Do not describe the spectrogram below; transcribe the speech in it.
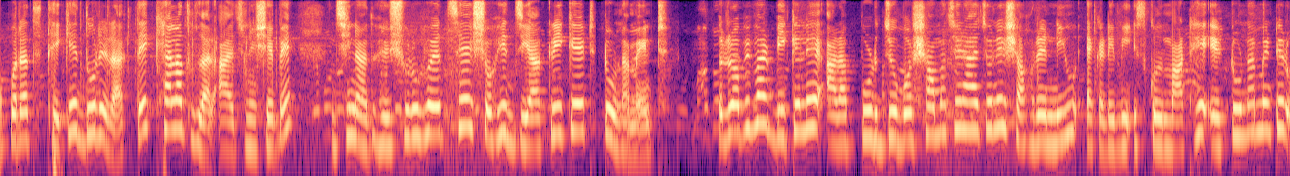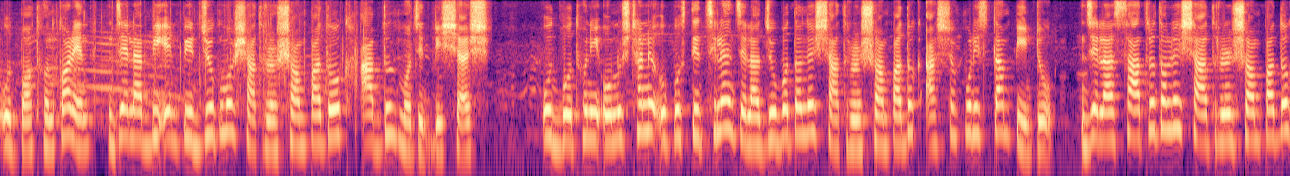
অপরাধ থেকে দূরে রাখতে খেলাধুলার আয়োজন হিসেবে ঝিনাদহে শুরু হয়েছে শহীদ জিয়া ক্রিকেট টুর্নামেন্ট। রবিবার বিকেলে আরাবপুর যুব সমাজের আয়োজনে শহরের নিউ একাডেমি স্কুল মাঠে এর টুর্নামেন্টের উদ্বোধন করেন জেলা বিএনপির যুগ্ম সাধারণ সম্পাদক আব্দুল মজিদ বিশ্বাস। উদ্বোধনী অনুষ্ঠানে উপস্থিত ছিলেন জেলা যুবদলের সাধারণ সম্পাদক আশরাফুল ইসলাম পিন্টু, জেলা ছাত্রদলের সাধারণ সম্পাদক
